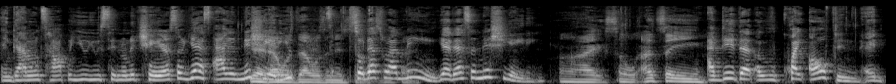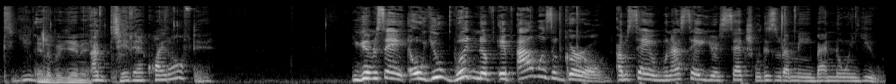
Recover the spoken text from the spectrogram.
and got on top of you. You sitting on the chair. So yes, I initiated. Yeah, that was- that was initiating. So that's what I mean. Yeah, that's initiating. All right, so I'd say I did that uh, quite often. And you, In the beginning. I did that quite often. You get what I'm saying? Oh, you wouldn't have if I was a girl. I'm saying when I say you're sexual, this is what I mean by knowing you.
